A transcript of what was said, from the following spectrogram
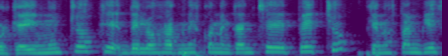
porque hay muchos que, de los arnés con enganche de pecho que no están bien,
